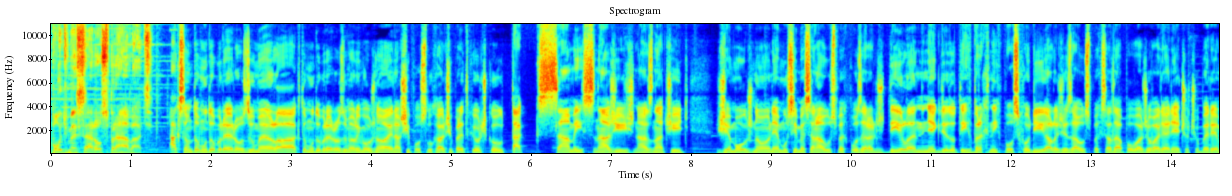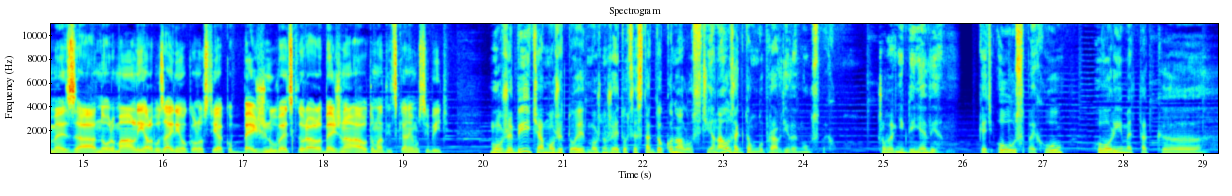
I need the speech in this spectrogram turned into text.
Poďme sa rozprávať. Ak som tomu dobre rozumel a ak tomu dobre rozumeli možno aj naši poslucháči pred chvíľočkou, tak sa mi snažíš naznačiť, že možno nemusíme sa na úspech pozerať vždy len niekde do tých vrchných poschodí, ale že za úspech sa dá považovať aj niečo, čo berieme za normálny alebo za iných okolností ako bežnú vec, ktorá ale bežná a automatická nemusí byť? Môže byť a môže to, možno, že je to cesta k dokonalosti a naozaj k tomu pravdivému úspechu. Človek nikdy nevie. Keď o úspechu hovoríme, tak eh,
